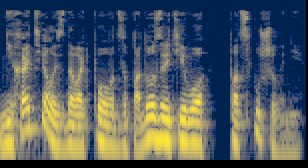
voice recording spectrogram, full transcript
Не хотелось давать повод заподозрить его в подслушивании.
